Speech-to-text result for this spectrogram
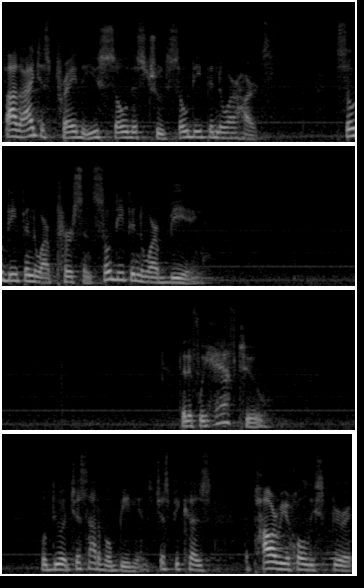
Father, I just pray that you sow this truth so deep into our hearts, so deep into our person, so deep into our being, that if we have to, we'll do it just out of obedience, just because the power of your Holy Spirit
